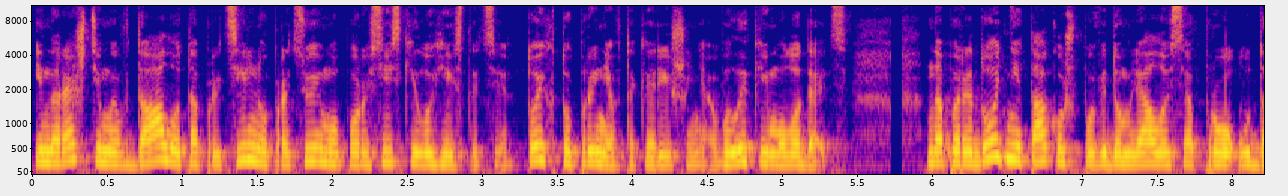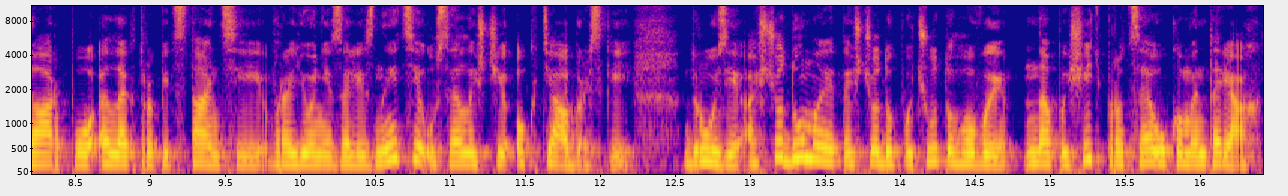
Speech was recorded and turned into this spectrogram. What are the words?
І нарешті ми вдало та прицільно працюємо по російській логістиці. Той, хто прийняв таке рішення, великий молодець. Напередодні також повідомлялося про удар по електропідстанції в районі залізниці у селищі Октябрьський. Друзі, а що думаєте щодо почутого ви? Напишіть про це у коментарях.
